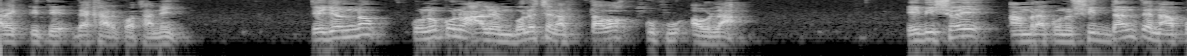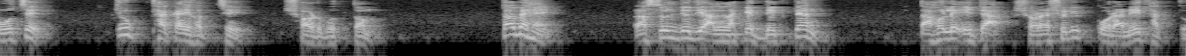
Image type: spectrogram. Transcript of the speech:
আরেকটিতে দেখার কথা নেই। এই জন্য কোনো কোনো আলেম বলেছেন আর তাওয়াক্কুফু আউলা এই বিষয়ে আমরা কোনো সিদ্ধান্তে না পৌঁছে চুপ থাকাই হচ্ছে সর্বোত্তম। তবে হ্যাঁ রাসুল যদি আল্লাহকে দেখতেন, তাহলে এটা সরাসরি কোরআনেই থাকতো।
